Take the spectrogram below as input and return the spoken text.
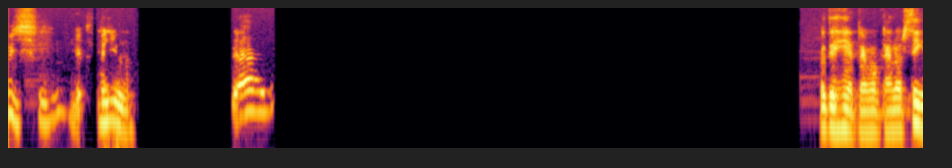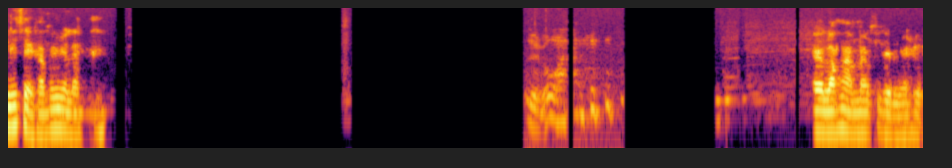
อุ้ยชิดไม่อยู่ ได้ อุบัติเหตุในวงการรถซิ่งเฉยๆครับ ไม่มีอะไรเออลองหาแมปอื่นไหมพี่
